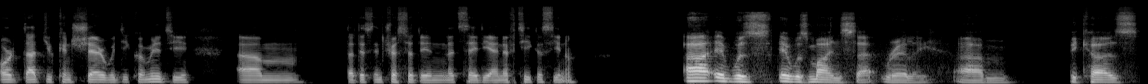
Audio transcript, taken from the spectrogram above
or that you can share with the community um, that is interested in let's say the nft casino Uh, it was it was mindset really, um, because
